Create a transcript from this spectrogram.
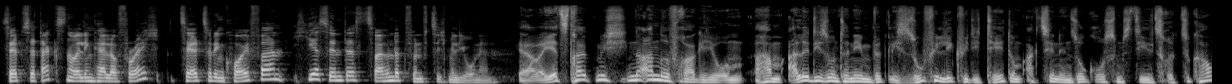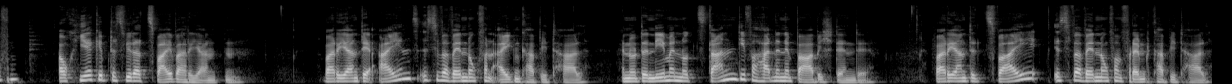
Selbst der DAX-Neuling HelloFresh zählt zu den Käufern, hier sind es 250 Millionen. Ja, aber jetzt treibt mich eine andere Frage hier um. Haben alle diese Unternehmen wirklich so viel Liquidität, um Aktien in so großem Stil zurückzukaufen? Auch hier gibt es wieder zwei Varianten. Variante 1 ist die Verwendung von Eigenkapital. Ein Unternehmen nutzt dann die vorhandenen Barbestände. Variante 2 ist die Verwendung von Fremdkapital.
